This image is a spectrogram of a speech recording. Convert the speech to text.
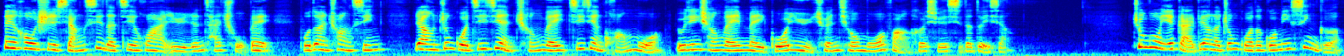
背后是详细的计划与人才储备，不断创新，让中国基建成为基建狂魔，如今成为美国与全球模仿和学习的对象。中共也改变了中国的国民性格，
